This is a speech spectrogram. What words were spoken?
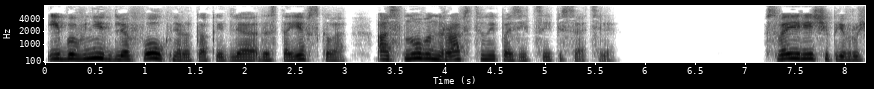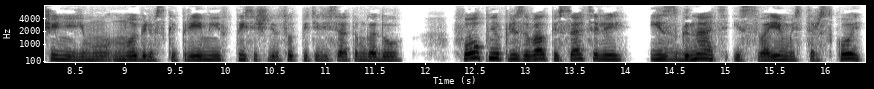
ибо в них для Фолкнера, как и для Достоевского, основа нравственной позиции писателя. В своей речи при вручении ему Нобелевской премии в 1950 году Фолкнер призывал писателей изгнать из своей мастерской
